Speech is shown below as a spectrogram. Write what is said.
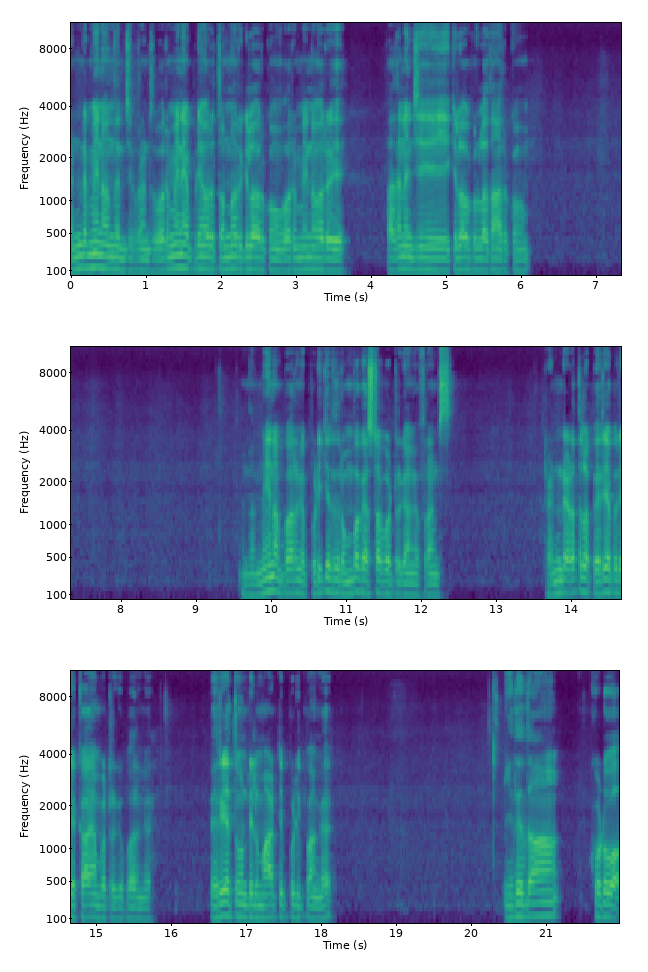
ரெண்டு மீன் வந்துருந்துச்சு ஃப்ரெண்ட்ஸ் ஒரு மீன் எப்படியும் ஒரு தொண்ணூறு கிலோ இருக்கும். ஒரு மீன் ஒரு பதினஞ்சு கிலோவுக்குள்ளே தான் இருக்கும். இந்த மீனை பாருங்கள் பிடிக்கிறது ரொம்ப கஷ்டப்பட்டுருக்காங்க ஃப்ரெண்ட்ஸ் ரெண்டு இடத்துல பெரிய பெரிய காயம் பட்டிருக்கு பாருங்கள் பெரிய தூண்டில் மாட்டி பிடிப்பாங்க. இதுதான் கொடுவா.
